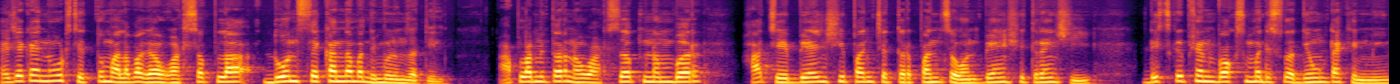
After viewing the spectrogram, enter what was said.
ह्या ज्या काही नोट्स आहेत तुम्हाला बघा व्हॉट्सअपला दोन सेकंदामध्ये मिळून जातील. आपला मित्रांनो व्हॉट्सअप नंबर हाच आहे ब्याऐंशी पंच्याहत्तर पंचावन्न ब्याऐंशी त्र्याऐंशी. डिस्क्रिप्शन बॉक्समध्ये सुद्धा देऊन टाकेन मी.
